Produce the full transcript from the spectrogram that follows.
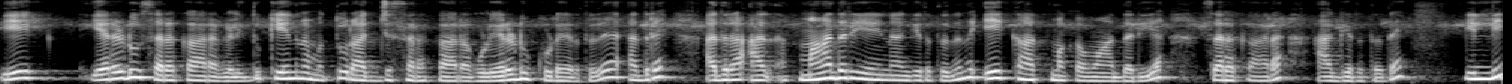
ಏಕ್ ಎರಡು ಸರಕಾರಗಳಿದ್ದು, ಕೇಂದ್ರ ಮತ್ತು ರಾಜ್ಯ ಸರಕಾರಗಳು ಎರಡೂ ಕೂಡ ಇರ್ತದೆ. ಆದರೆ ಅದರ ಮಾದರಿ ಏನಾಗಿರ್ತದೆ ಅಂದರೆ ಏಕಾತ್ಮಕ ಮಾದರಿಯ ಸರಕಾರ ಆಗಿರ್ತದೆ. ಇಲ್ಲಿ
